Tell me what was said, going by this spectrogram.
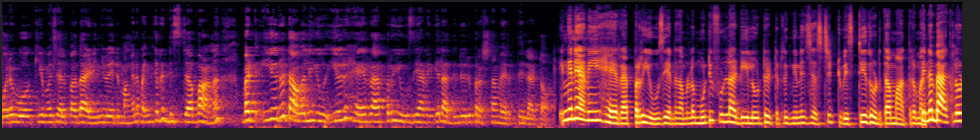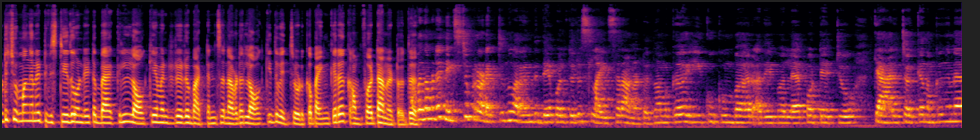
ഓരോ വർക്ക് ചെയ്യുമ്പോൾ ചിലപ്പോൾ അത് അഴിഞ്ഞു വരും. അങ്ങനെ ഭയങ്കര ഡിസ്റ്റർബ് ആണ്. ബട്ട് ഈ ഒരു ടവൽ ഈ ഒരു ഹെയർ റാപ്പർ യൂസ് ചെയ്യുകയാണെങ്കിൽ അതിന്റെ ഒരു പ്രശ്നം വരത്തില്ല കേട്ടോ. ഇങ്ങനെയാണ് ഈ ഹെയർ റാപ്പർ യൂസ് ചെയ്യേണ്ടത്. നമ്മൾ മുടി ഫുൾ അടിയിലോട്ട് ഇട്ടിട്ട് ഇങ്ങനെ ജസ്റ്റ് ട്വിസ്റ്റ് ചെയ്ത് കൊടുത്താൽ മാത്രം മതി. പിന്നെ ബാക്കിലോട്ട് ചുമ്മാ ഇങ്ങനെ ട്വിസ്റ്റ് ചെയ്ത് കൊണ്ടിട്ട് ബാക്കിൽ ലോക്ക് ചെയ്യാൻ വേണ്ടിയിട്ട് ഒരു ബട്ടൺസ് ഉണ്ട്. അവിടെ ലോക്ക് ചെയ്ത് വെച്ച് കൊടുക്കുക. ഭയങ്കര കംഫർട്ടാണ് കേട്ടോ ഇത്. നമ്മുടെ നെക്സ്റ്റ് പ്രോഡക്റ്റ് എന്ന് പറയുന്നത് ഇതേപോലത്തെ ഒരു സ്ലൈസർ ആണ് കേട്ടോ. ഇത് നമുക്ക് ഈ കുക്കുംബർ അതേപോലെ പൊട്ടാറ്റോ ക്യാരറ്റ് ഒക്കെ നമുക്ക് ഇങ്ങനെ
